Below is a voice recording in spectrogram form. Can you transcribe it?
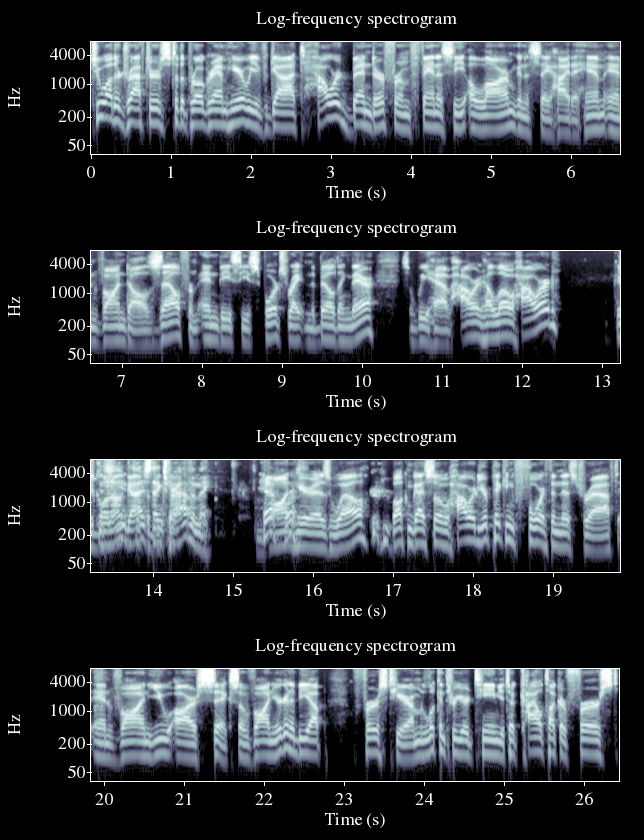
Two other drafters to the program here. We've got Howard Bender from Fantasy Alarm. Going to say hi to him and Vaughn Dalzell from NBC Sports right in the building there. So we have Howard. Hello, Howard. Good What's going on, guys? Thanks for having me. Yeah, Vaughn here as well. Welcome, guys. So, Howard, you're picking fourth in this draft, and Vaughn, you are sixth. So, Vaughn, you're going to be up first here. I'm looking through your team. You took Kyle Tucker first,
